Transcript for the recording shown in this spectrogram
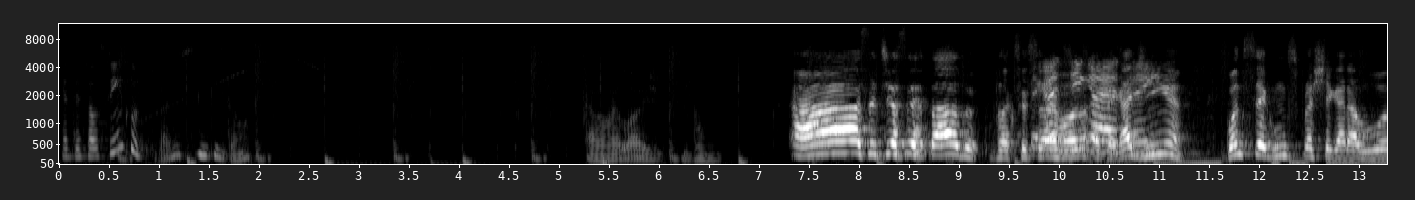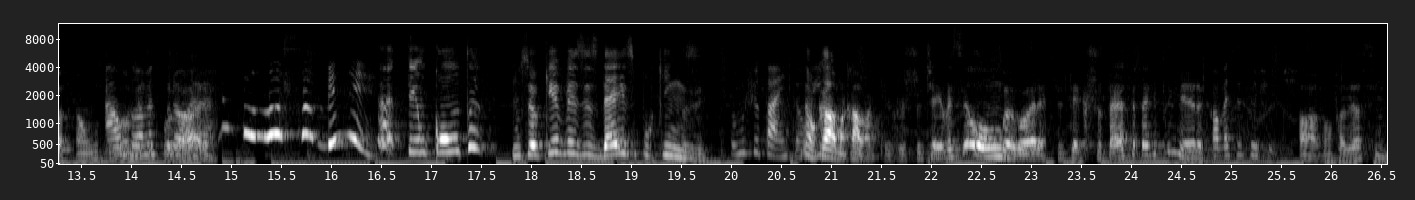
Quer testar o 5? Vai no 5 então. É o relógio. Boom. Ah, você tinha acertado! Vou falar que você só errou. Pegadinha É essa, pegadinha. Quantos segundos pra chegar à lua a 1 A um km por por hora? hora. Vou saber. É, tem um conta, não sei o que, vezes 10 por 15. Vamos chutar então. Não, hein? calma, calma. que O chute aí vai ser longo agora. Se ter que chutar, você tá de primeira. Qual vai ser seu chute? Ó, vamos fazer assim.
